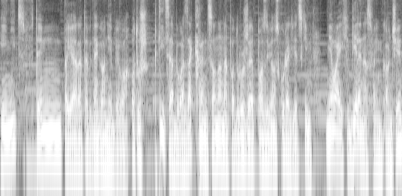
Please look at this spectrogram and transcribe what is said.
i nic w tym pejoratywnego nie było. Otóż ptica była zakręcona na podróże po Związku Radzieckim. Miała ich wiele na swoim koncie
